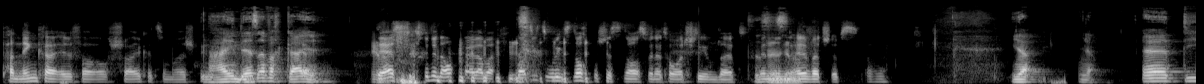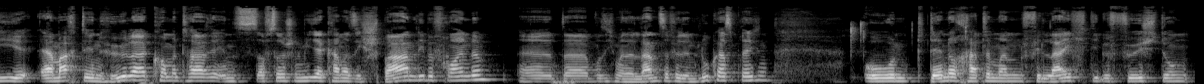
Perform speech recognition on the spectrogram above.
Panenka-Elfer auf Schalke zum Beispiel. Nein, der ist einfach geil. Ja. Der ist, ich finde den auch geil, aber das sieht übrigens noch beschissen aus, wenn der Torwart stehen bleibt. Das wenn du einen Elfer chips. Ja, ja. Äh, die, er macht den Höhler-Kommentare ins, auf Social Media kann man sich sparen, liebe Freunde. Äh, da muss ich mal eine Lanze für den Lukas brechen. Und dennoch hatte man vielleicht die Befürchtung,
